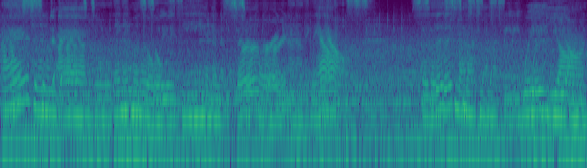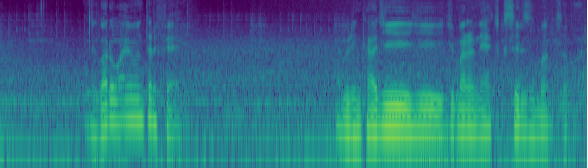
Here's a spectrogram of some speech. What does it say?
I assumed Ion's whole thing was always being an observer and nothing else. So this must, must be way beyond. Agora o Ion interfere. Vai brincar de, de, de marionete com seres humanos agora.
